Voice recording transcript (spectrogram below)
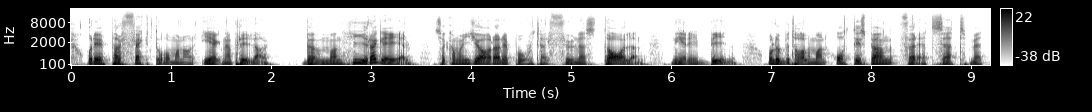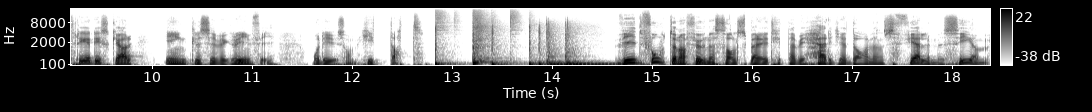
och det är perfekt då om man har egna prylar. Behöver man hyra grejer så kan man göra det på hotell Funäsdalen nere i byn och då betalar man 80 spänn för ett set med tre diskar, inklusive green fee och det är ju som hittat. Vid foten av Funäsdalsberget hittar vi Härjedalens fjällmuseum.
